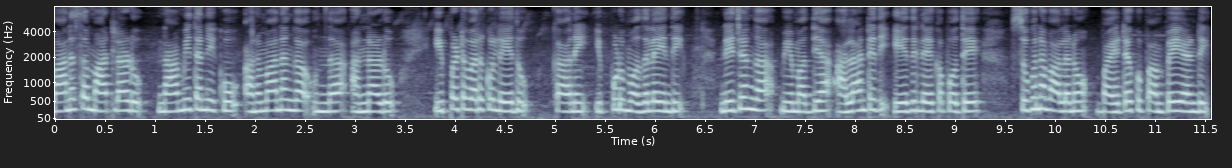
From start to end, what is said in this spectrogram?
మానస మాట్లాడు నా మీద నీకు అనుమానంగా ఉందా అన్నాడు. ఇప్పటి వరకు లేదు కానీ ఇప్పుడు మొదలైంది. నిజంగా మీ మధ్య అలాంటిది ఏది లేకపోతే సుగుణ వాళ్ళను బయటకు పంపేయండి.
